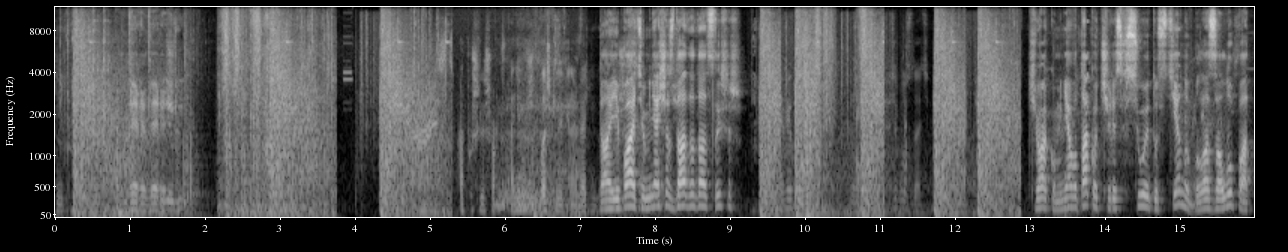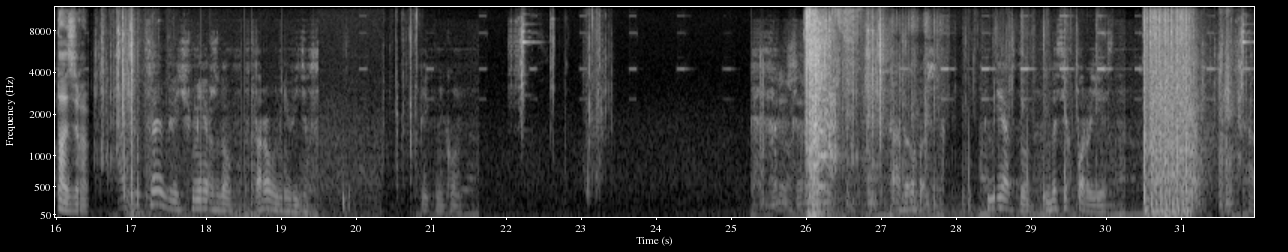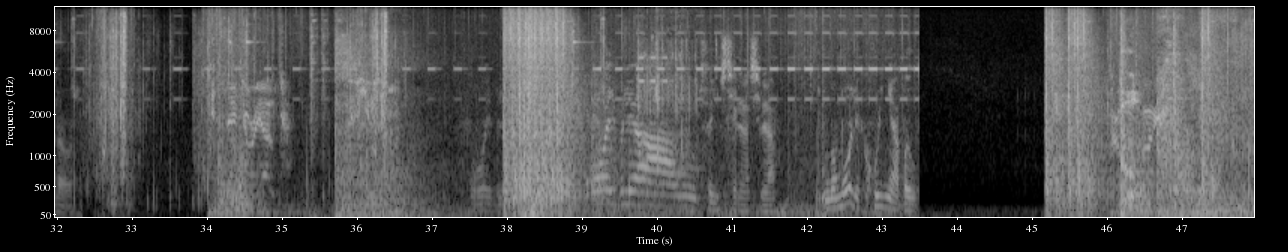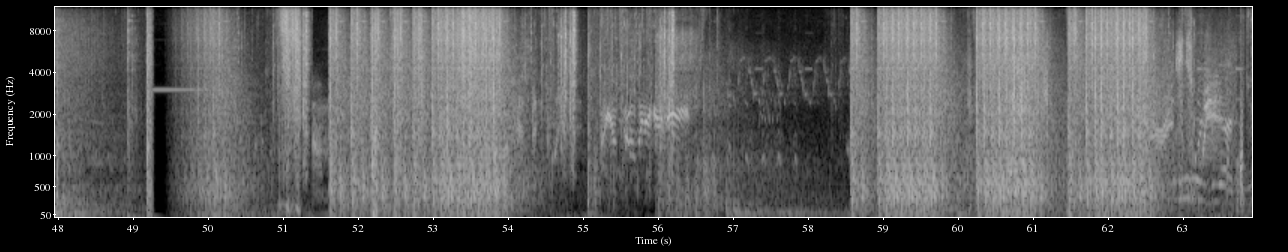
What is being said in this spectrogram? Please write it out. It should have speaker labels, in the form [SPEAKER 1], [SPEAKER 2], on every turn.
[SPEAKER 1] Двери, двери еще.
[SPEAKER 2] Пропушили шорт. Они уже флешки закинули.
[SPEAKER 1] Да, ебать, у меня сейчас, да-да-да, слышишь?
[SPEAKER 2] Я бегу.
[SPEAKER 1] Чувак, у меня вот так вот через всю эту стену была залупа от тазера.
[SPEAKER 3] Один сэндвич между. Второго не видел. Пикник он. Хорош. Между. До сих пор есть. Хорош. Ой, бля. Ой, бля, лучший.
[SPEAKER 2] Сильно, сильно.
[SPEAKER 3] Но молик хуйня был. Ой, блядь.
